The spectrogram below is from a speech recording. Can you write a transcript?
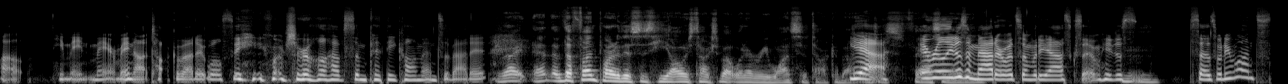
well, he may may or may not talk about it. We'll see. I'm sure he'll have some pithy comments about it. Right. And the fun part of this is he always talks about whatever he wants to talk about. Yeah. It really doesn't matter what somebody asks him. He just Mm-mm. says what he wants.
